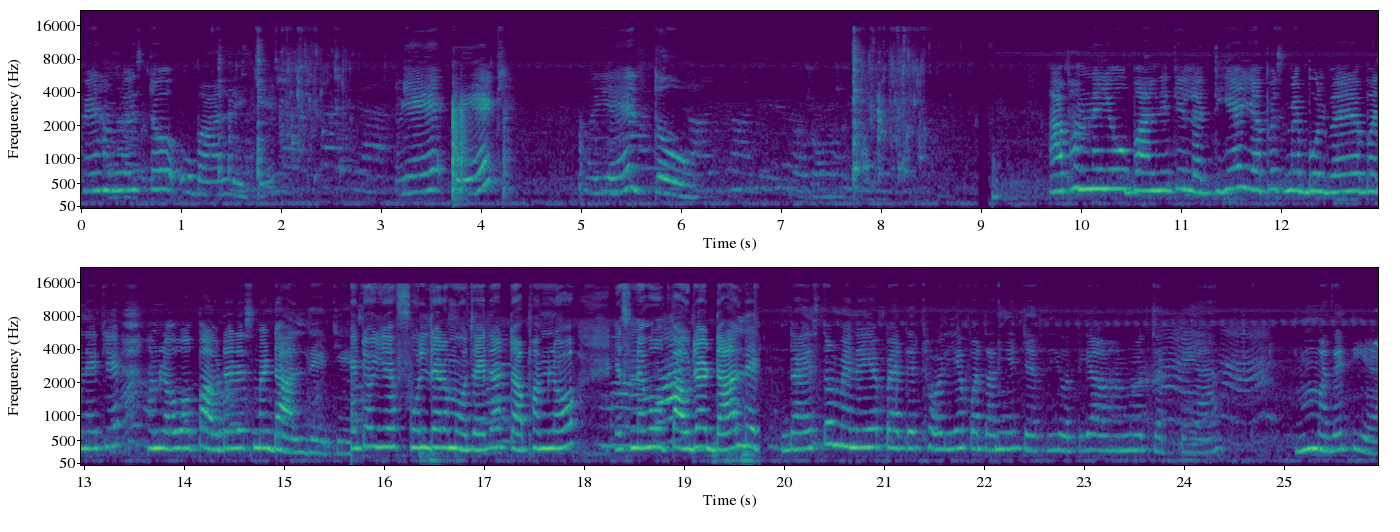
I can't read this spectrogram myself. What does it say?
फिर हम लोग इसको उबाल लेंगे। ये एक और ये दो। अब हमने ये उबालने की लग है, या फिर इसमें बुलबुले बने के हम लोग वो पाउडर इसमें डाल देंगे। तो ये फुल गर्म हो जाएगा, तब हम लोग इसमें वो पाउडर डाल दे गाइस तो मैंने ये पहले छोड़ी है पता नहीं कैसी होती है हम लोग चखते हैं। मज़े की है।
